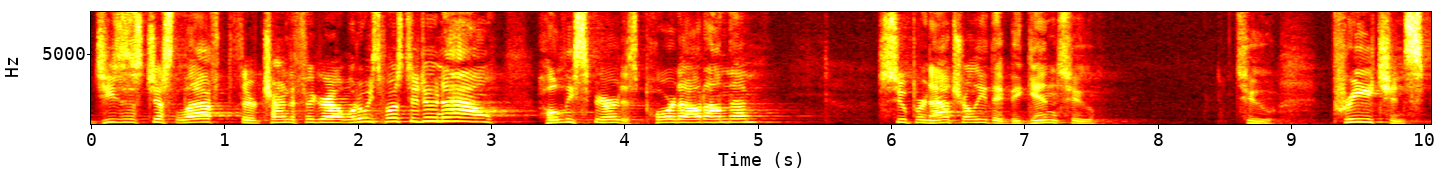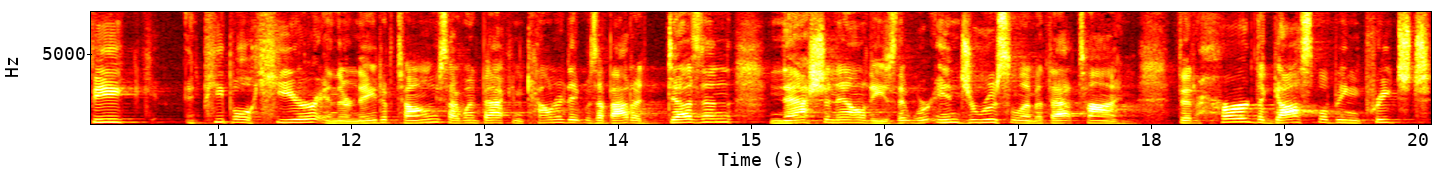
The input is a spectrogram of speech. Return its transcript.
Jesus just left. They're trying to figure out what are we supposed to do now? Holy Spirit is poured out on them. Supernaturally, they begin to, to preach and speak and people hear in their native tongues. I went back and counted, it was about a dozen nationalities that were in Jerusalem at that time that heard the gospel being preached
